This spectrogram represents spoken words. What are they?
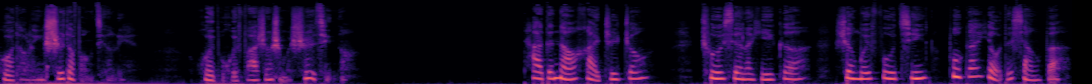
我到林师的房间里，会不会发生什么事情呢？他的脑海之中。出现了一个身为父亲不该有的想法，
